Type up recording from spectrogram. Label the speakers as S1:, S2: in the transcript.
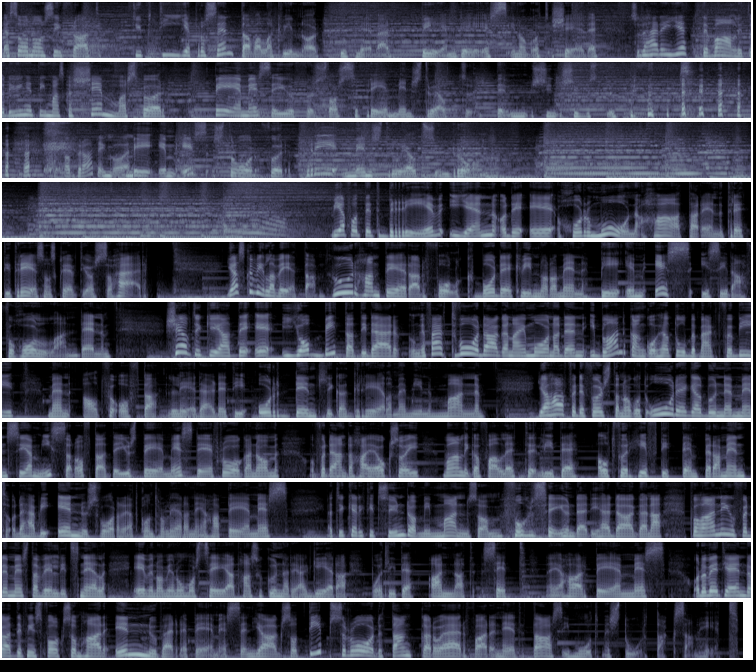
S1: Jag såg någon siffra att typ 10 procent av alla kvinnor upplever PMDS i något skede. Så det här är jättevanligt och det är ju ingenting man ska skämmas för. PMS är ju förstås premenstruellt...
S2: Vad bra det går.
S1: PMS står för premenstruellt syndrom. Vi har fått ett brev igen och det är hormonhataren33 som skrev till oss så här. Jag skulle vilja veta, hur hanterar folk, både kvinnor och män, PMS i sina förhållanden? Själv tycker jag att det är jobbigt att de där ungefär två dagarna i månaden ibland kan gå helt obemärkt förbi, men allt för ofta leder det till ordentliga gräl med min man. Jag har för det första något oregelbunden mens, så jag missar ofta att det är just PMS det är frågan om. Och för det andra har jag också i vanliga fallet lite alltför häftigt temperament och det här blir ännu svårare att kontrollera när jag har PMS. Jag tycker riktigt synd om min man som får sig under de här dagarna, för han är ju för det mesta väldigt snäll, även om jag nog måste säga att han skulle kunna reagera på ett lite annat sätt när jag har PMS. Och då vet jag ändå att det finns folk som har ännu värre PMS än jag, så tips, råd, tankar och erfarenhet tas emot med stor tacksamhet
